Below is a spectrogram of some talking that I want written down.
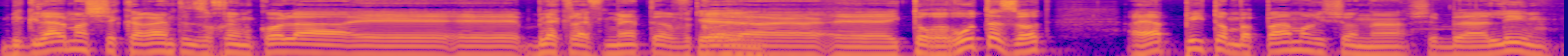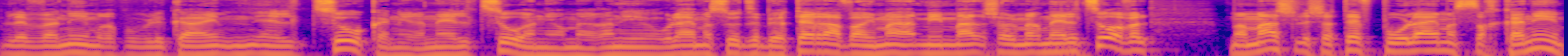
ובגלל מה שקרה, אם אתם זוכרים, כל ה-Black Life Matter וכל כן. ההתעוררות הזאת, היה פתאום בפעם הראשונה שבעלים לבנים רפובליקאים נאלצו, כנראה נאלצו, אני אומר, אני, אולי הם עשו את זה ביותר אהבה ממה- ממה שאני אומר נאלצו, אבל ממש לשתף פעולה עם השחקנים.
